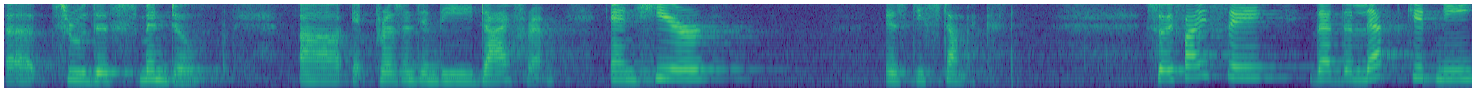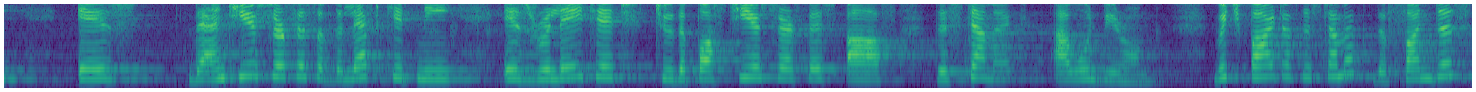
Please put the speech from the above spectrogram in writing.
uh, through this window uh, present in the diaphragm. And here is the stomach. So if I say that the left kidney is, the anterior surface of the left kidney is related to the posterior surface of the stomach, I won't be wrong. Which part of the stomach? The fundus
